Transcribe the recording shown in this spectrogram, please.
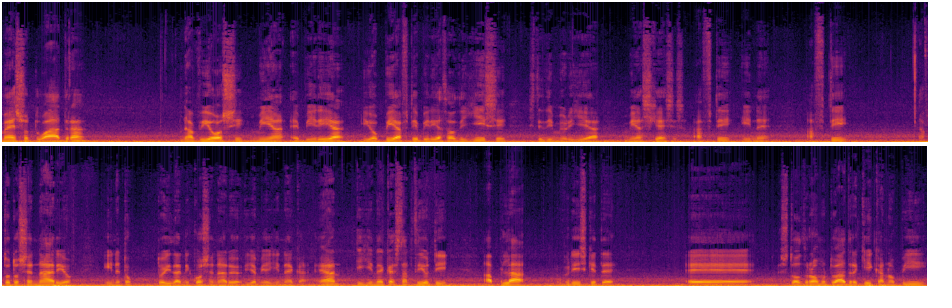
μέσω του άντρα να βιώσει μια εμπειρία η οποία αυτή η εμπειρία θα οδηγήσει στη δημιουργία μιας σχέσης. Αυτή είναι αυτή, αυτό το σενάριο είναι το, το ιδανικό σενάριο για μια γυναίκα. Εάν η γυναίκα αισθανθεί ότι απλά βρίσκεται ε, στο δρόμο του άντρα και ικανοποιεί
